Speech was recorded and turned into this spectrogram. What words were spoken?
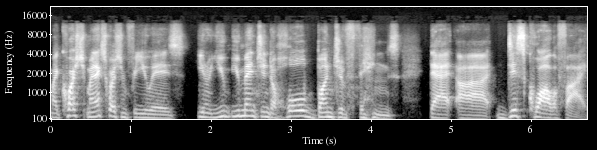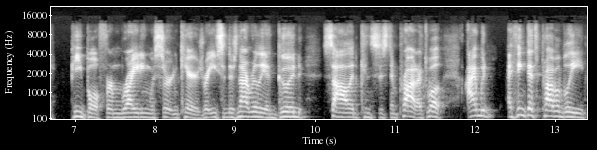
my question my next question for you is you know you you mentioned a whole bunch of things that uh, disqualify people from writing with certain carriers right? You said there's not really a good solid consistent product. Well i would i think that's probably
